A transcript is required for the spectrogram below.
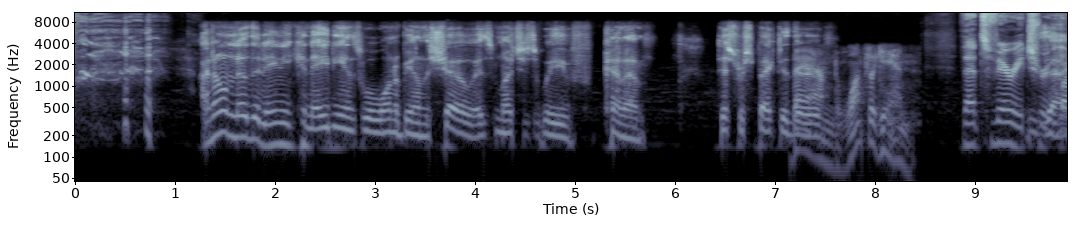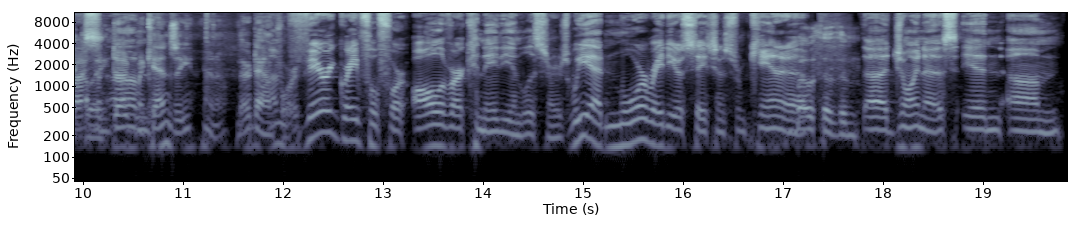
I don't know that any Canadians will want to be on the show as much as we've kind of disrespected them Banned once again. That's very true. Exactly. Bob and Doug Um, McKenzie, you know, they're down I'm for it. very grateful for all of our Canadian listeners. We had more radio stations from Canada Both of them. uh, join us in um,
